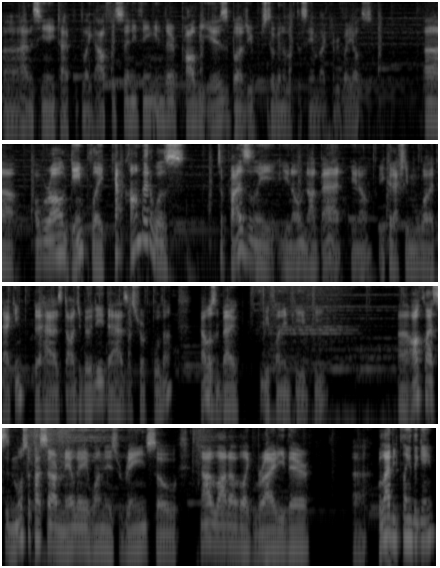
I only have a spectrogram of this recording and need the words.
Uh, I haven't seen any type of like outfits or anything in there. Probably is, but you're still gonna look the same like everybody else. Uh, overall gameplay, combat was surprisingly, you know, not bad. You know, you could actually move while attacking. That has dodge ability. That has a short cooldown. That wasn't bad. It could be fun in PvP. Uh, all classes, most of the classes are melee. One is range, so not a lot of like variety there. Uh, will I be playing the game?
